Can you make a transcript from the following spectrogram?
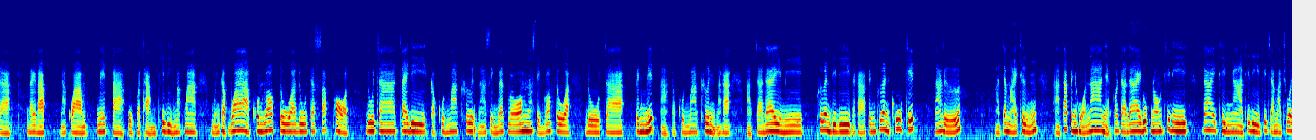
จะได้รับนะความเมตตาอุปถัมภ์ที่ดีมาก ๆ เหมือนกับว่าคนรอบตัวดูจะซัพพอร์ตดูจะใจดีกับคุณมากขึ้นนะสิ่งแวดล้อมนะสิ่งรอบตัว ดูจะ เป็นมิตรกับคุณมากขึ้นนะคะ อาจจะได้มีเพื่อนดีๆนะคะ เป็นเพื่อนคู่คิดนะหรืออาจจะหมายถึงถ้าเป็นหัวหน้าเนี่ยก็จะได้ลูกน้องที่ดี ได้ทีมงานที่ดีที่จะมาช่วย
